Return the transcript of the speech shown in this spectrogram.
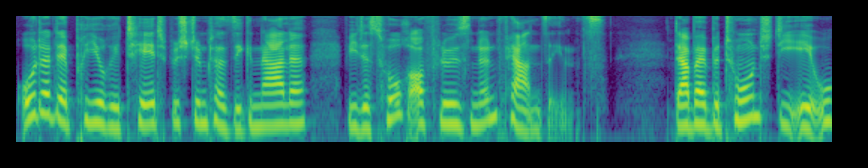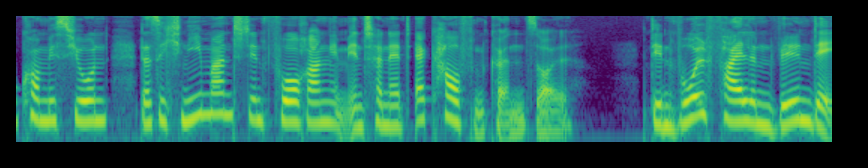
oder der Priorität bestimmter Signale wie des hochauflösenden Fernsehens. Dabei betont die EU-Kommission, dass sich niemand den Vorrang im Internet erkaufen können soll. Den wohlfeilen Willen der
